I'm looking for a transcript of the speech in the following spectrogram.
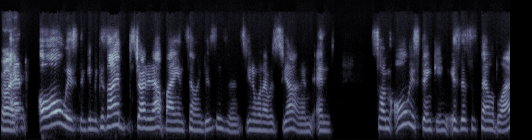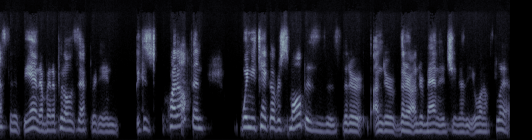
Right. and always thinking because I started out buying and selling businesses, you know, when I was young, and and so I'm always thinking, is this a sellable asset at the end? I'm going to put all this effort in because quite often, when you take over small businesses that are under that are under managed, you know, that you want to flip,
